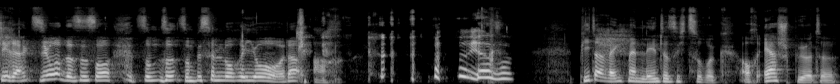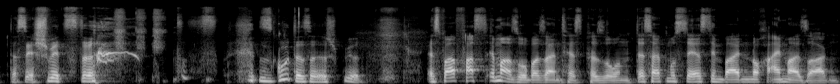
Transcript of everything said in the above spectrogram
die Reaktion, das ist so, so, so, so ein bisschen Loriot, oder? Ach. Ja, so. Peter Wenkman lehnte sich zurück. Auch er spürte, dass er schwitzte. Das ist, das gut, dass er es spürt. Es war fast immer so bei seinen Testpersonen. Deshalb musste er es den beiden noch einmal sagen.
